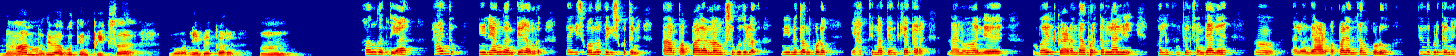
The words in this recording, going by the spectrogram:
ನಾನು ಮದುವೆ ಆಗೋದೇನು ಫಿಕ್ಸ ನೋಡಿ ನೀ ಬೇಕಾರೆ. ಹ್ಞೂ ಹಂಗತ್ಯಾ ಆಯಿತು. ನೀನು ಹೆಂಗೆ ಅಂತೀಯ ಹಂಗೆ? ತೆಗಿಸ್ಕೊಂಡ್ರೆ ತೆಗಿಸ್ಕೊತೀನಿ. ಆರು ಪಪ್ಪಾಳೆ ನಂಗೆ ಸಿಗೋದಿಲ್ಲ. ನೀನೇ ತಂದು ಕೊಡು. ಯಾಕೆ ತಿನ್ನತ್ತೆ ಅಂತ ಕೇಳ್ತಾರೆ. ನಾನು ಅಲ್ಲಿ ಬೈಲ್ ಗಾರ್ಡನ್ದಾಗ ಬರ್ತಾನಲ್ಲ ಅಲ್ಲಿ? ಹೊಲ ತಿಂತೀನಿ ಸಂಧ್ಯಾಗ ಹ್ಞೂ ಅಲ್ಲಿ ಒಂದು ಎರಡು ಪಪ್ಪಾಳೆ ಅಂತ ತಂದು ಕೊಡು. ತಿಂದು ಬಿಡ್ತೇನೆ.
